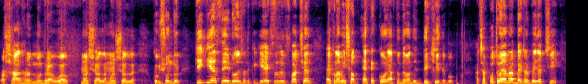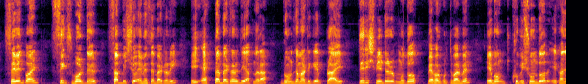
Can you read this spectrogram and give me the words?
অসাধারণ বন্ধুরা, ওয়াও! মাশাআল্লাহ মাশাআল্লাহ! খুবই সুন্দর। কি কি আছে, এই ড্রোনের সাথে কী কী এক্সারসাইজ পাচ্ছেন? এখন আমি সব এক এক করে আপনাদের মধ্যে দেখিয়ে দেব। আচ্ছা প্রথমে আমরা ব্যাটারি পেয়ে যাচ্ছি। সেভেন পয়েন্ট সিক্স ভোল্টের ছাব্বিশশো এমএস এর ব্যাটারি এই একটা ব্যাটারি দিয়ে আপনারা ড্রোন ক্যামেরাটিকে প্রায় তিরিশ মিনিটের মতো ব্যবহার করতে পারবেন এবং খুবই সুন্দর। এখানে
